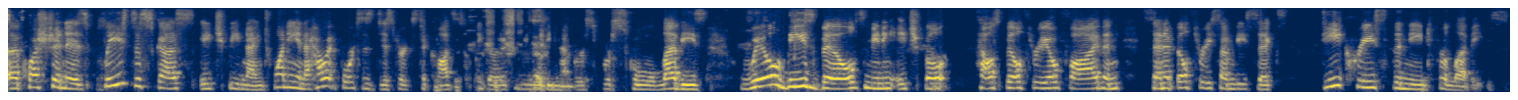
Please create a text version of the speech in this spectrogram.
a question is please discuss HB 920 and how it forces districts to constantly go to community members for school levies. Will these bills, meaning H bill, House Bill 305 and Senate Bill 376 decrease the need for levies?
